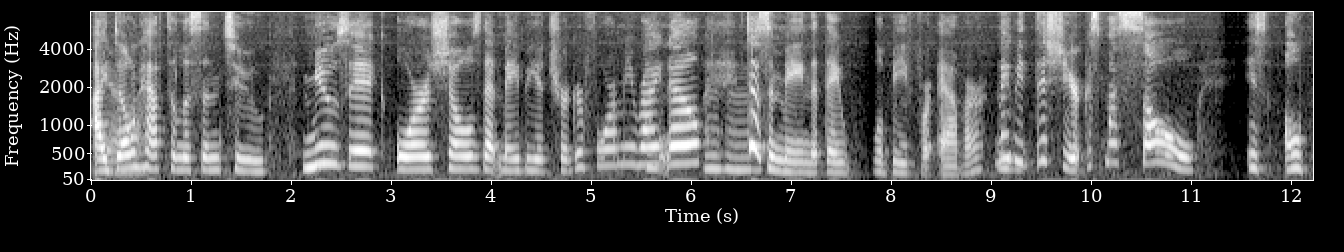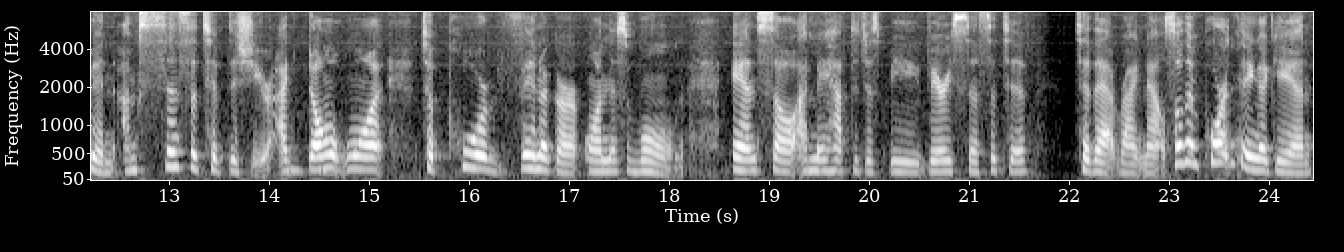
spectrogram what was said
I don't have to listen to music or shows that may be a trigger for me right now. it Doesn't mean that they will be forever. Maybe this year, because my soul is open. I'm sensitive this year. I don't want to pour vinegar on this wound. And so I may have to just be very sensitive to that right now. So the important thing again,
